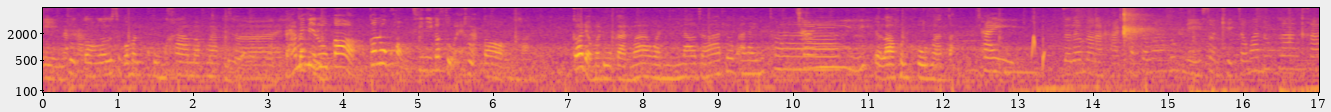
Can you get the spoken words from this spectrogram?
เองนะคะถูกต้องแล้วรู้สึกว่ามันคุ้มค่ามากๆเลยใช่ แต่ถ้าไม่มีรูปก็ก็รูปของที่นี่ก็สวยถูค่ะกต้องค่ะ ก็เดี๋ยวมาดูกันว่าวันนี้เราจะวาดรูปอะไรนะคะใช่ เดี๋ยวรอคุณครูมาก่อน ใช่ จะเริ่มแล้วนะคะแคทจะวาดรูปนี้ ส่วนเค้กจะวาดรูปล่างค่ะ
